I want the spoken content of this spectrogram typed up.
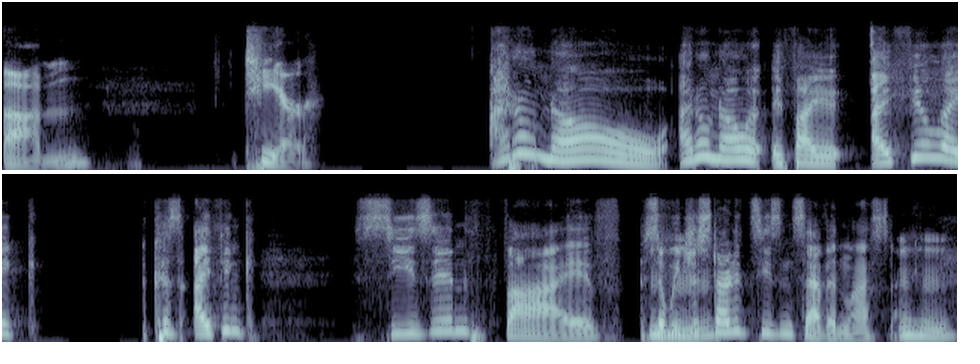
um tier. I don't know. I don't know if I I feel like cuz I think season 5 so we just Mhm. started season 7 last night. Mhm.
